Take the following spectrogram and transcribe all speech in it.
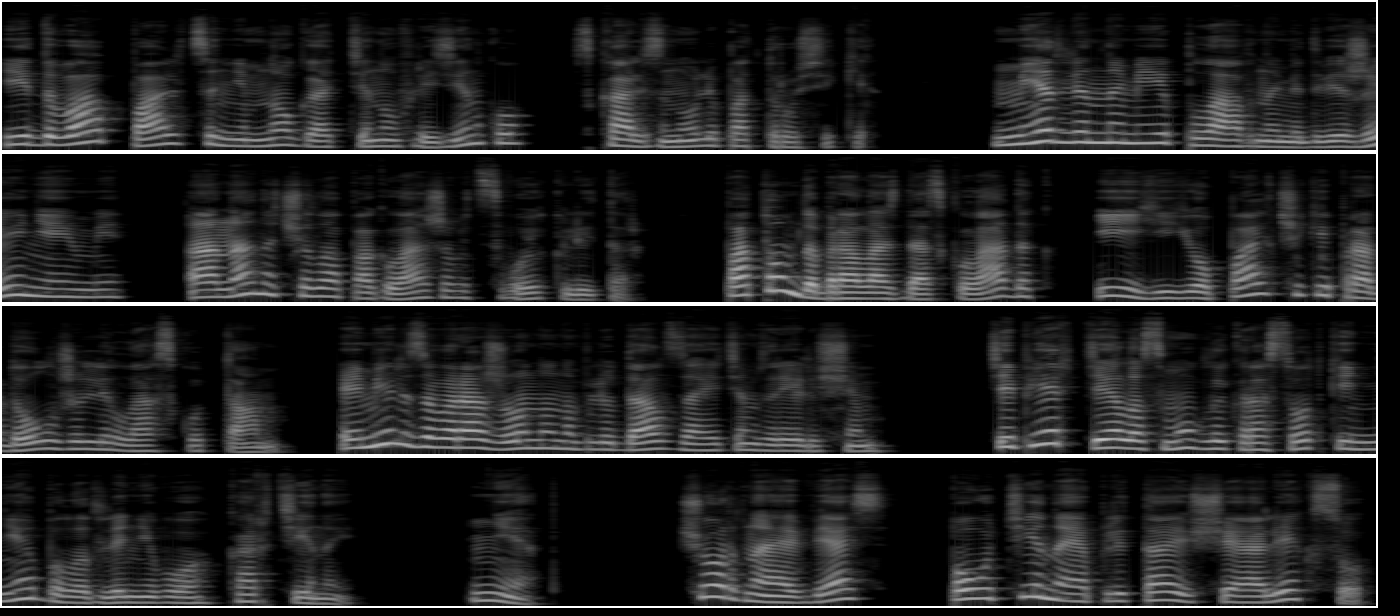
и два пальца, немного оттянув резинку, скользнули по трусике. Медленными и плавными движениями она начала поглаживать свой клитор. Потом добралась до складок, и ее пальчики продолжили ласку там. Эмиль завороженно наблюдал за этим зрелищем. Теперь тело смуглой красотки не было для него картиной. Нет. Черная вязь, паутиной оплетающая Алексу,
